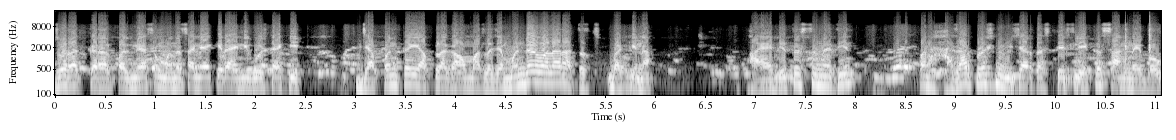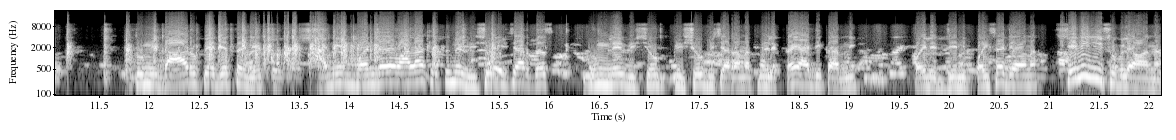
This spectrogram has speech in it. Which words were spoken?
जोरात करायला पाहिजे. मी असं मनसाने आहे की राहिनी गोष्ट आहे की ज्या पण काही आपला गावामधला ज्या मंडळवाला राहतच बाकी ना फाया देत असतो ना ती पण हजार प्रश्न विचारत असतेस एकच सांग नाही भाऊ. तुम्ही दहा रुपये देत आणि मंडळवाला तुम्ही हिशोब विचारतस. तुमले हिशोब हिशोब विचाराना तुमले काही अधिकार नाही. पहिले ज्यांनी पैसा द्यावा ना त्यांनी हिशोब लिहावा ना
